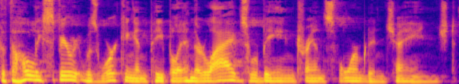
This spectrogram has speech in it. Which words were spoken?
That the Holy Spirit was working in people and their lives were being transformed and changed.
